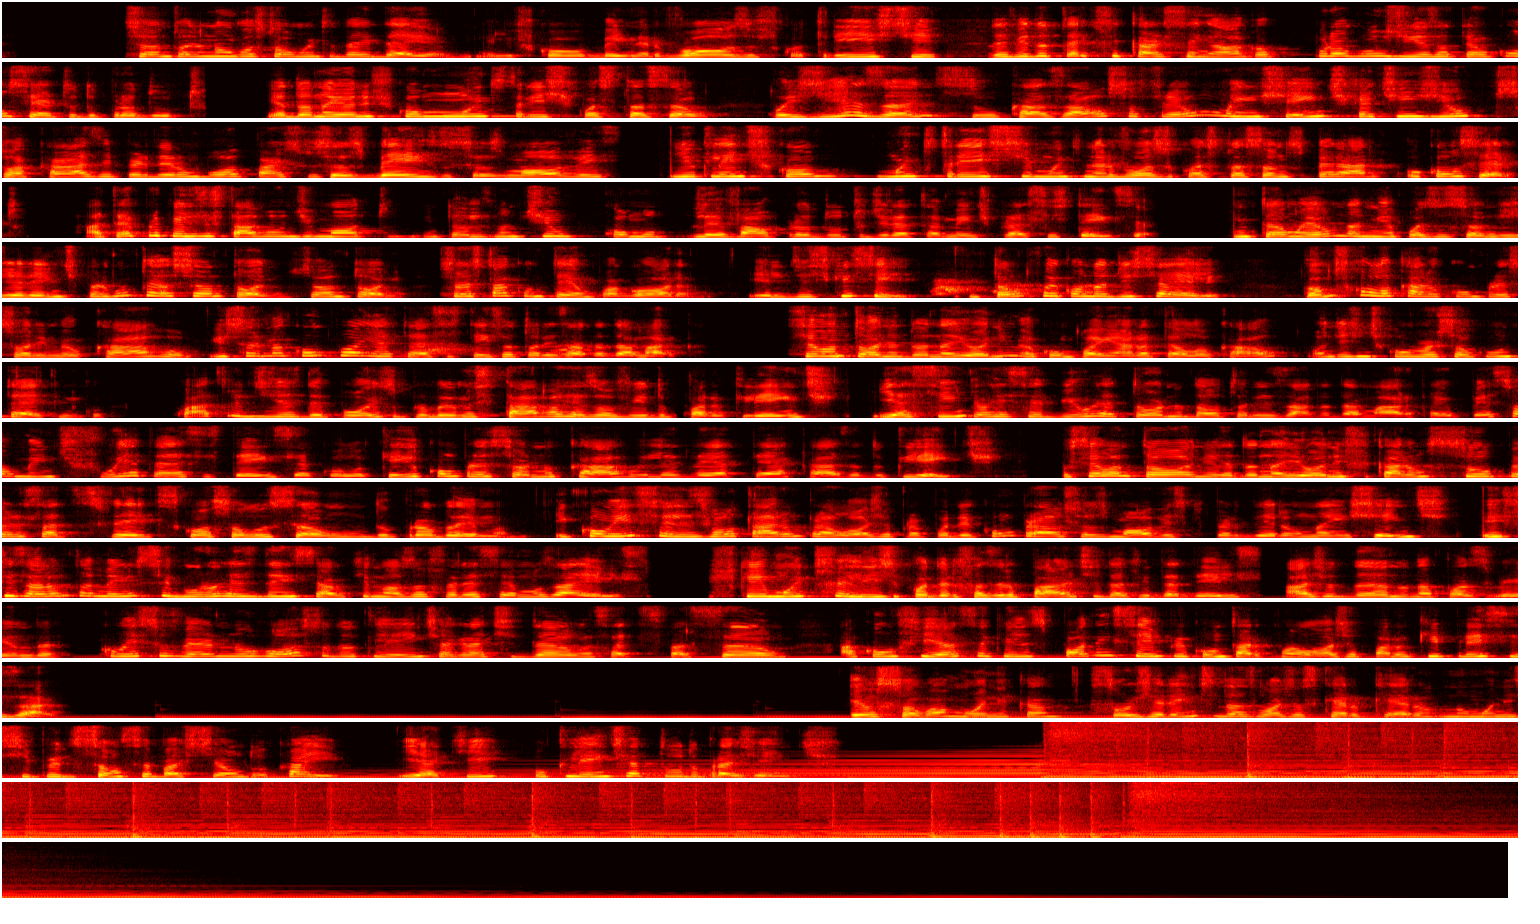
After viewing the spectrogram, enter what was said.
O seu Antônio não gostou muito da ideia. Ele ficou bem nervoso, ficou triste, devido a ter que ficar sem água por alguns dias até o conserto do produto. E a dona Ione ficou muito triste com a situação, pois dias antes o casal sofreu uma enchente que atingiu sua casa e perderam boa parte dos seus bens, dos seus móveis. E o cliente ficou muito triste, muito nervoso com a situação de esperar o conserto. Até porque eles estavam de moto, então eles não tinham como levar o produto diretamente para assistência. Então eu, na minha posição de gerente, perguntei ao seu Antônio: Seu Antônio, o senhor está com tempo agora? E ele disse que sim. Então foi quando eu disse a ele: Vamos colocar o compressor em meu carro e o senhor me acompanha até a assistência autorizada da marca. Seu Antônio e Dona Ione me acompanharam até o local, onde a gente conversou com o técnico. Quatro dias depois, o problema estava resolvido para o cliente, e assim que eu recebi o retorno da autorizada da marca, eu pessoalmente fui até a assistência, coloquei o compressor no carro e levei até a casa do cliente. O seu Antônio e a dona Ione ficaram super satisfeitos com a solução do problema. E com isso, eles voltaram para a loja para poder comprar os seus móveis que perderam na enchente e fizeram também o seguro residencial que nós oferecemos a eles. Fiquei muito feliz de poder fazer parte da vida deles, ajudando na pós-venda. Com isso, ver no rosto do cliente a gratidão, a satisfação, a confiança que eles podem sempre contar com a loja para o que precisar. Eu sou a Mônica, sou gerente das lojas Quero Quero no município de São Sebastião do Caí. E aqui o cliente é tudo pra gente.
